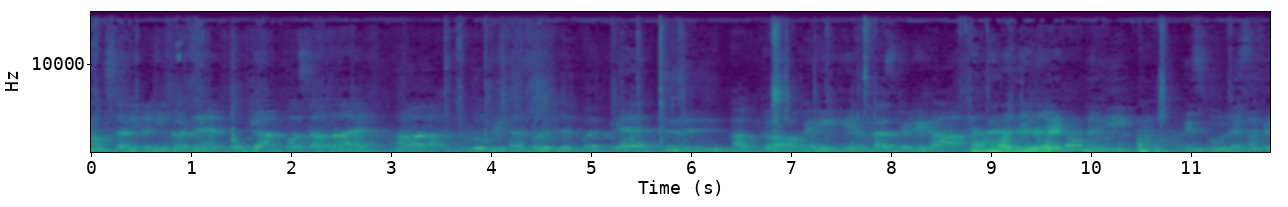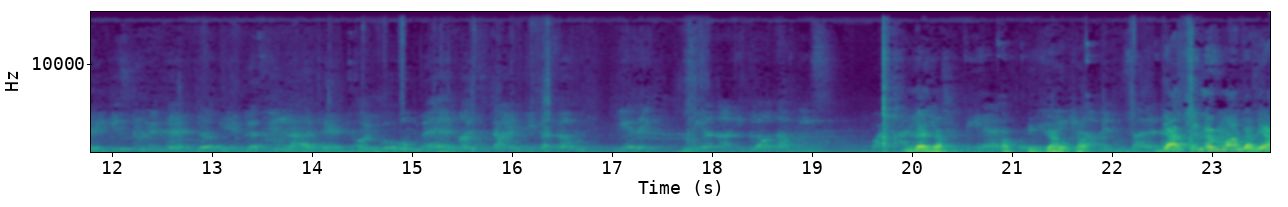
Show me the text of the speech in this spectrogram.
हम स्टडी नहीं करते तो ज्ञान फ़र्स्ट आता है हाँ वो भी तो सोशल बच्चे अब तो हमें ही ए प्लस मिलेगा अम्मा ये होएगा नहीं इस स्कूल में सिर्फ़ एक ही स्टूडेंट है जो ए प्लस की लायक है और वो हूँ मैं ले जा। अपनी जा उठा। जा सिलम माँ दरिया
